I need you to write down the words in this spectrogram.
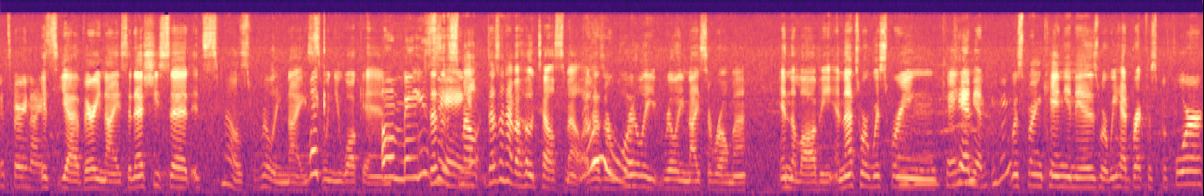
It's very nice. It's yeah, very nice. And as she said, it smells really nice Like, when you walk in. amazing. Doesn't smell. Doesn't have a hotel smell. It has a really really nice aroma in the lobby, and that's where Whispering Canyon, Canyon, mhm. Whispering Canyon is, where we had breakfast before.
